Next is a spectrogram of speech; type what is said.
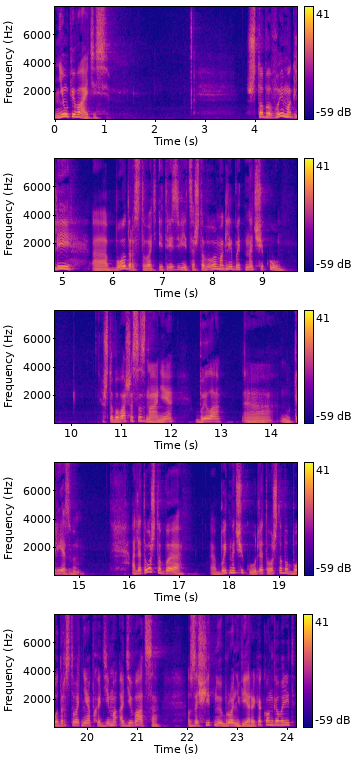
не упивайтесь, чтобы вы могли а, бодрствовать и трезвиться, чтобы вы могли быть на чеку, чтобы ваше сознание было а, ну, трезвым. А для того, чтобы а, быть на чеку, для того, чтобы бодрствовать, необходимо одеваться в защитную бронь веры, как он говорит,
